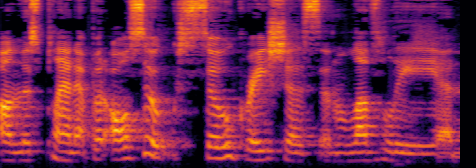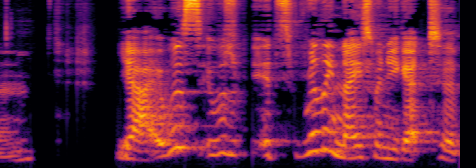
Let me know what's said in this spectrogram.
on this planet, but also so gracious and lovely. And yeah, it was, it was, it's really nice when you get to,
